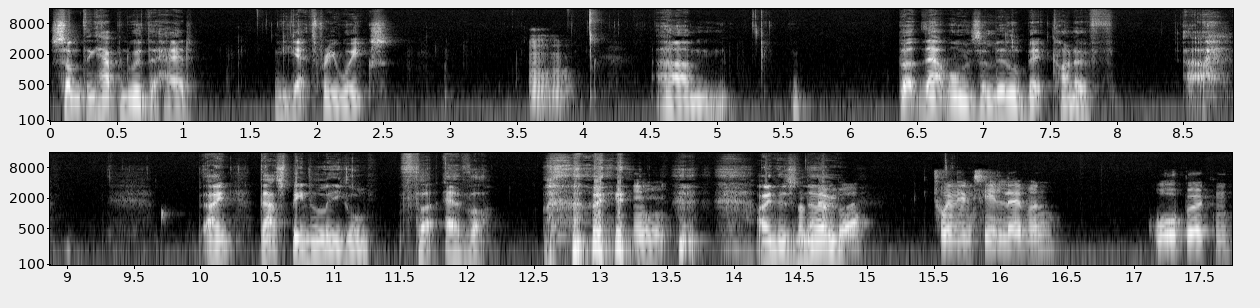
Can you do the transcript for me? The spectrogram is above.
something happened with the head, you get three weeks. Mhm. Um, but that one was a little bit kind of. Uh, I mean, that's been illegal forever. Mm. I mean, there's no. 2011, Warburton,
